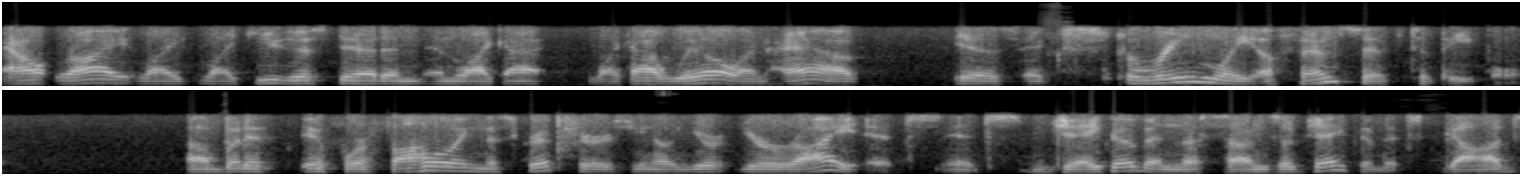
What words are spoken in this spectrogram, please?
outright, like like you just did, and, and like I like I will and have, is extremely offensive to people. Uh, but if if we're following the scriptures, you know, you're you're right. It's it's Jacob and the sons of Jacob. It's God's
